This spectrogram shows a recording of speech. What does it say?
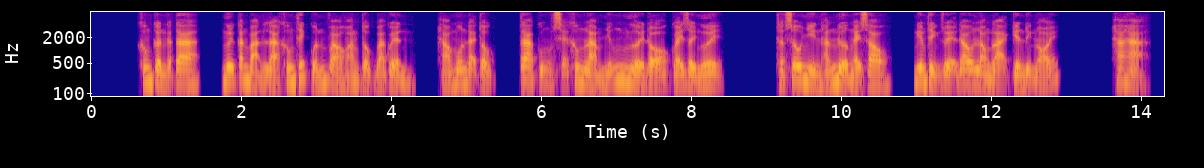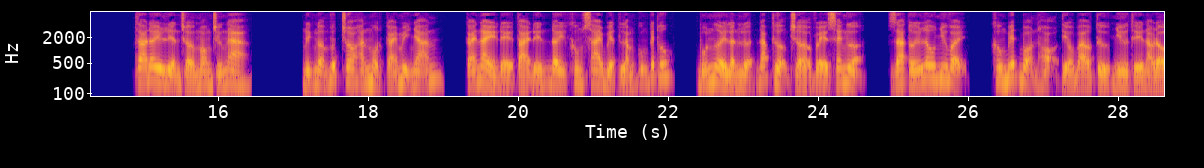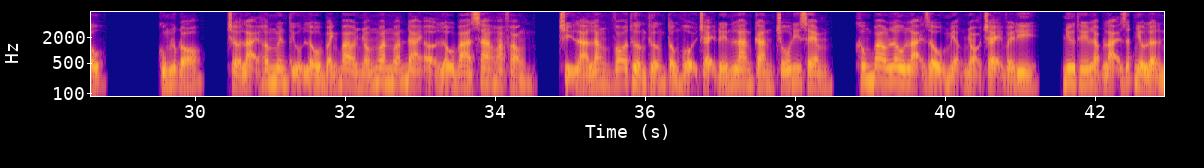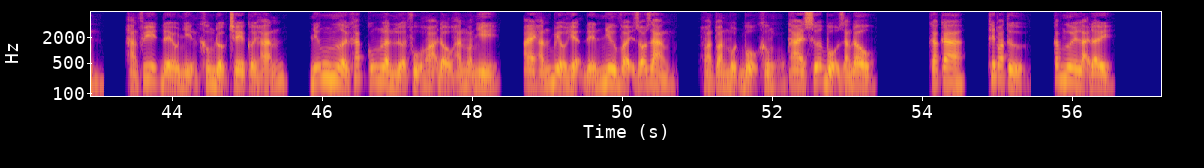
Không cần gạt ta, ngươi căn bản là không thích quấn vào hoàng tộc ba quyền, hào môn đại tộc, ta cũng sẽ không làm những người đó quấy rầy ngươi. Thật sâu nhìn hắn nửa ngày sau, nghiêm thịnh duệ đau lòng lại kiên định nói. Ha ha, ta đây liền chờ mong chứ Nga. Nghịch ngậm vứt cho hắn một cái mị nhãn, cái này để tài đến đây không sai biệt lắm cũng kết thúc, bốn người lần lượt đáp thượng trở về xe ngựa, ra tới lâu như vậy, không biết bọn họ tiểu bao tử như thế nào đâu. Cùng lúc đó, trở lại hâm nguyên tiểu lầu bánh bao nhóm ngoan ngoãn đại ở lầu ba xa hoa phòng, chỉ là lăng võ thường thường tổng hội chạy đến lan can chỗ đi xem, không bao lâu lại dầu miệng nhỏ chạy về đi, như thế lặp lại rất nhiều lần, Hàn Phi đều nhịn không được chê cười hắn, những người khác cũng lần lượt phụ họa đầu hắn ngoạn nhi, ai hắn biểu hiện đến như vậy rõ ràng, hoàn toàn một bộ không thai sữa bộ dáng đâu. Ca ca, thiết hoa tử, các ngươi lại đây.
